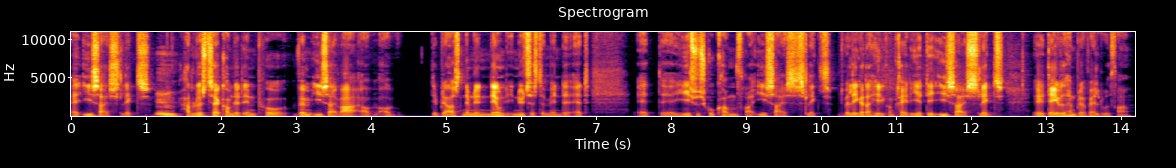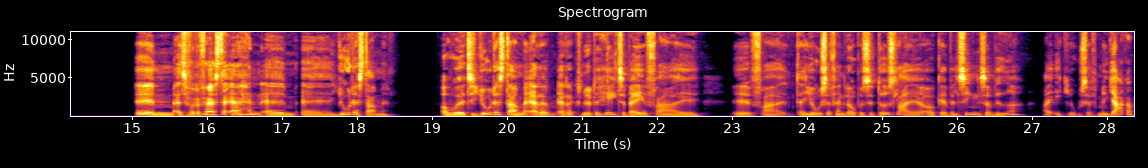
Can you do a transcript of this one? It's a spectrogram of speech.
af Isais slægt. Mm. Har du lyst til at komme lidt ind på, hvem Isai var? Og, og det bliver også nemlig nævnt i Nytestamentet, at, at uh, Jesus skulle komme fra Isais slægt. Hvad ligger der helt konkret i, at det er Isais slægt, uh, David han blev valgt ud fra? Øhm, altså for det første er han af, af Judas-stamme. Og uh, til Judas-stamme er der, er der knyttet helt tilbage fra, uh, øh, fra da Josef han lå på sit dødsleje og gav velsignelser videre. Nej, ikke Josef, men Jakob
